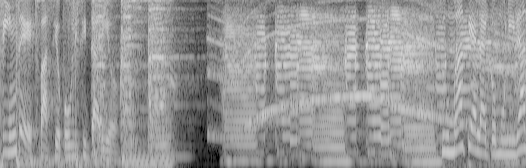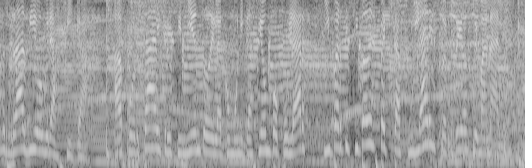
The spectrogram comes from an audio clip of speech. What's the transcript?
Fin de espacio publicitario. Sumate a la comunidad radiográfica. Aporta al crecimiento de la comunicación popular y participa de espectaculares sorteos semanales.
